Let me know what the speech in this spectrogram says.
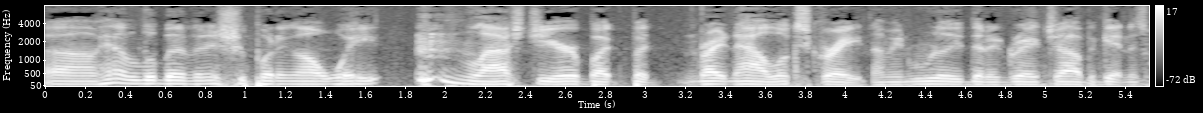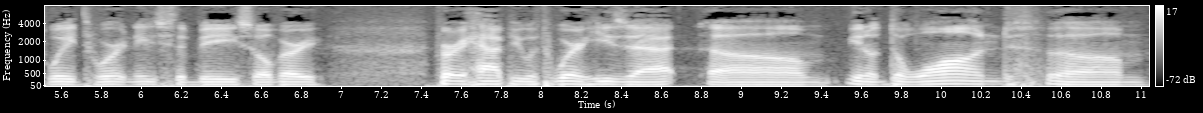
Uh, had a little bit of an issue putting on weight last year, but but right now looks great. I mean, really did a great job of getting his weight to where it needs to be. So very, very happy with where he's at. Um, you know, Dawand, um,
